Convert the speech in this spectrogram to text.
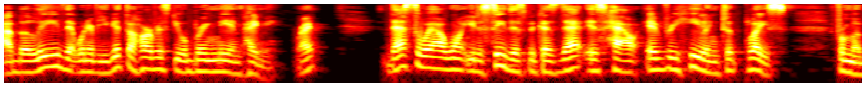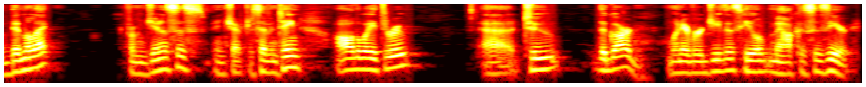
I believe that whenever you get the harvest, you'll bring me and pay me, right? That's the way I want you to see this because that is how every healing took place from Abimelech, from Genesis in chapter 17, all the way through uh, to the garden whenever Jesus healed Malchus's ear.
